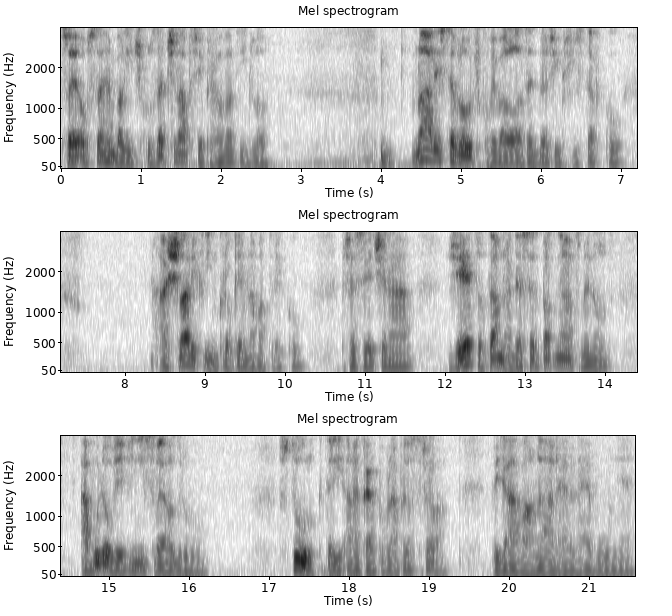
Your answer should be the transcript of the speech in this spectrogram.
co je obsahem balíčku, začala připravovat jídlo. Mládež se v loučku vyvalila ze dveří přístavku a šla rychlým krokem na matriku, přesvědčená, že je to tam na 10-15 minut a budou jediní svého druhu. Stůl, který Anna Karpovna prostřela, vydával nádherné vůně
